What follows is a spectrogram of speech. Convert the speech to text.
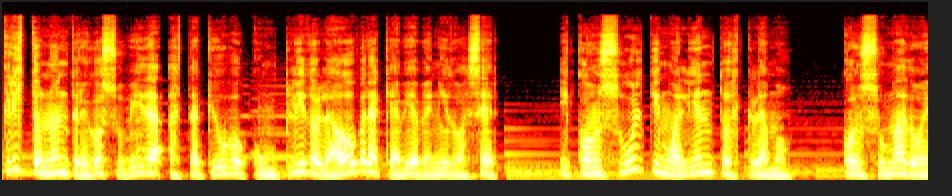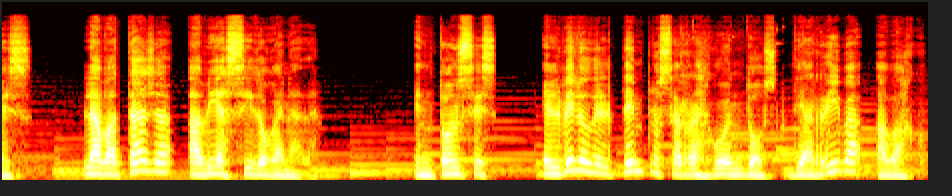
Cristo no entregó su vida hasta que hubo cumplido la obra que había venido a hacer, y con su último aliento exclamó, consumado es, la batalla había sido ganada. Entonces el velo del templo se rasgó en dos, de arriba abajo.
